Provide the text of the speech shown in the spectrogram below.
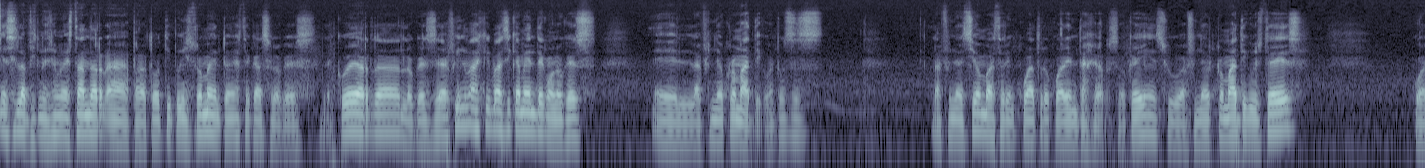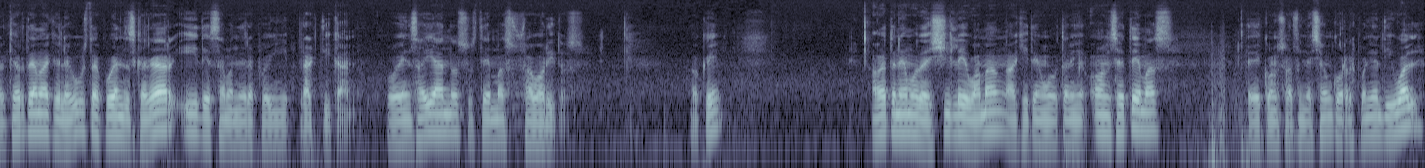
Esa es la afinación estándar ah, para todo tipo de instrumento, en este caso lo que es de cuerda, lo que se afina más que básicamente con lo que es el afinador cromático. Entonces, la afinación va a estar en 440 Hz, ¿ok? En su afinador cromático ustedes, cualquier tema que les guste pueden descargar y de esa manera pueden ir practicando o ensayando sus temas favoritos, ¿ok? Ahora tenemos de Shirley Waman, aquí tengo también 11 temas eh, con su afinación correspondiente igual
